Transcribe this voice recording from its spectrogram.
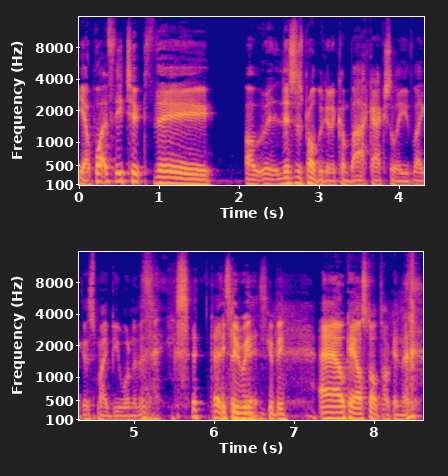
yeah, what if they took the Oh, this is probably going to come back. Actually, like this might be one of the things. That's It could be. It could be. Uh, okay, I'll stop talking then.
